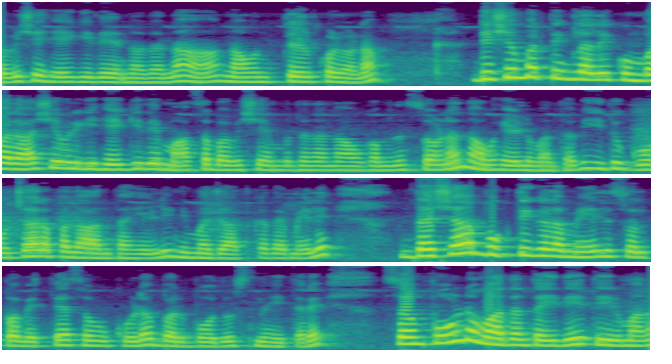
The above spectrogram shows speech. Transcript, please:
ಭವಿಷ್ಯ ಹೇಗಿದೆ ಅನ್ನೋದನ್ನು ನಾವು ತಿಳ್ಕೊಳ್ಳೋಣ. ಡಿಸೆಂಬರ್ ತಿಂಗಳಲ್ಲಿ ಕುಂಭರಾಶಿಯವರಿಗೆ ಹೇಗಿದೆ ಮಾಸ ಭವಿಷ್ಯ ಎಂಬುದನ್ನು ನಾವು ಗಮನಿಸೋಣ. ನಾವು ಹೇಳುವಂಥದ್ದು, ಇದು ಗೋಚಾರ ಫಲ ಅಂತ ಹೇಳಿ ನಿಮ್ಮ ಜಾತಕದ ಮೇಲೆ ದಶಾಭುಕ್ತಿಗಳ ಮೇಲೆ ಸ್ವಲ್ಪ ವ್ಯತ್ಯಾಸವೂ ಕೂಡ ಬರ್ಬೋದು ಸ್ನೇಹಿತರೆ. ಸಂಪೂರ್ಣವಾದಂಥ ಇದೇ ತೀರ್ಮಾನ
